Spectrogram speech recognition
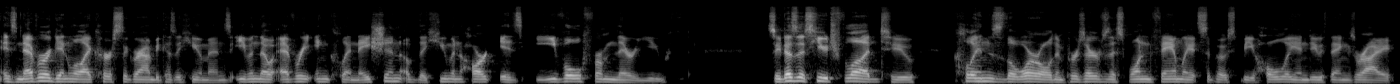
is never again will I curse the ground because of humans, even though every inclination of the human heart is evil from their youth. So he does this huge flood to cleanse the world and preserves this one family it's supposed to be holy and do things right.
